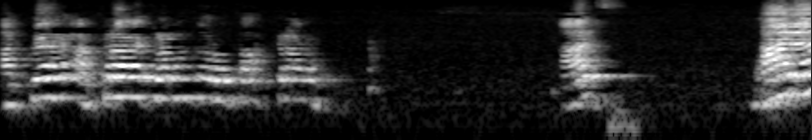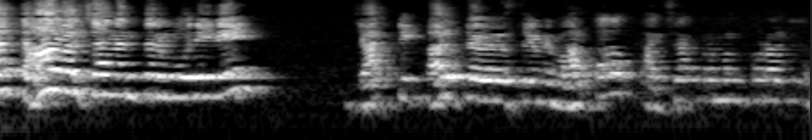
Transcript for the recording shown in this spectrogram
अकरा अकराव्या क्रमांकावर होता अकराव्या आज भारत दहा वर्षानंतर मोदीने जागतिक अर्थव्यवस्थेमध्ये भारताला पाचव्या क्रमांकावर आणलं.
